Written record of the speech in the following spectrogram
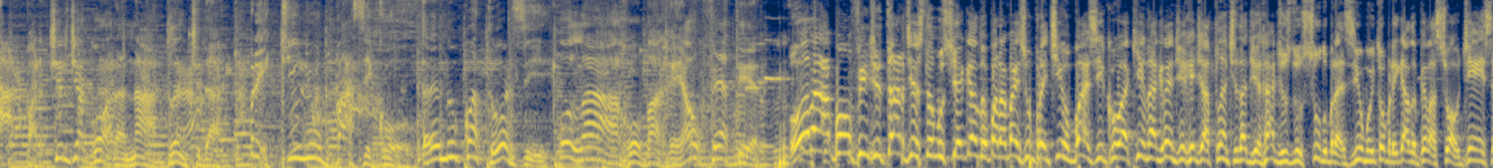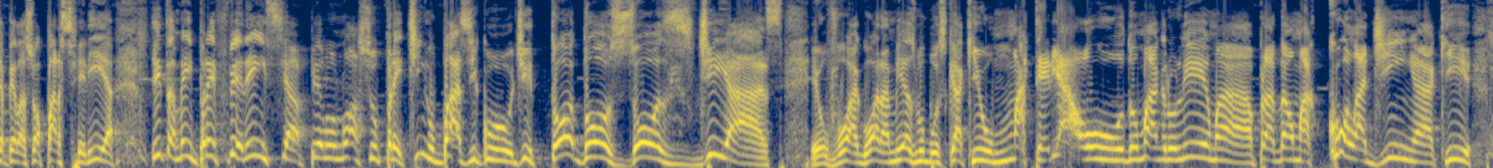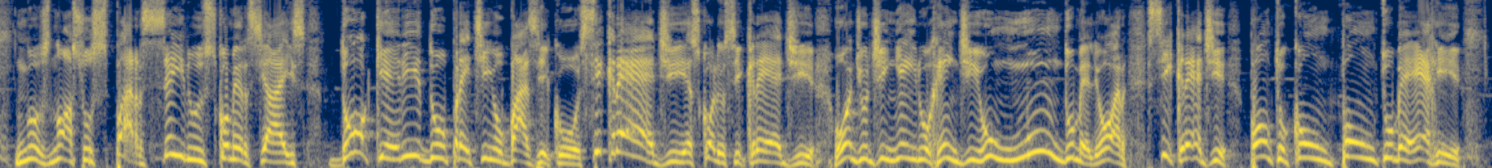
A partir de agora na Atlântida, Pretinho Básico, ano 14. Olá, arroba Real Feter. Olá, bom fim de tarde. Estamos chegando para mais um Pretinho Básico aqui na grande rede Atlântida de Rádios do Sul do Brasil. Muito obrigado pela sua audiência, pela sua parceria e também preferência pelo nosso Pretinho Básico de todos os dias. Eu vou agora mesmo buscar aqui o material do Magro Lima para dar uma coladinha aqui nos nossos parceiros comerciais do querido Pretinho Básico. Sicredi, escolha o Sicredi, onde o dinheiro rende um mundo melhor. Sicredi.com.br.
